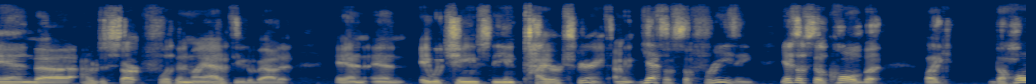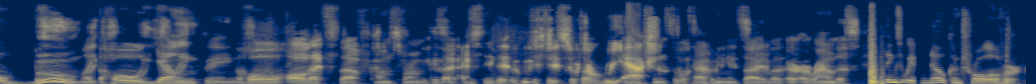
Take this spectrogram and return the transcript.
and uh, I would just start flipping my attitude about it, and and it would change the entire experience. I mean, yes, I was still freezing, yes, I was still cold, but like the whole boom, like the whole yelling thing, the whole all that stuff comes from because I, I just think that if we just switch our reactions to what's happening inside of us or around us, things we have no control over,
